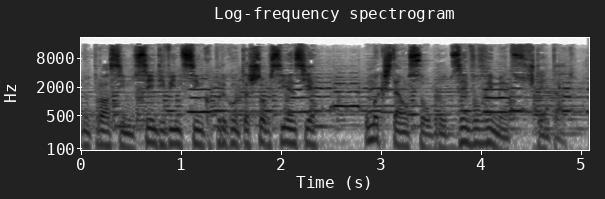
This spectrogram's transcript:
No próximo 125 Perguntas sobre Ciência, uma questão sobre o desenvolvimento sustentado.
